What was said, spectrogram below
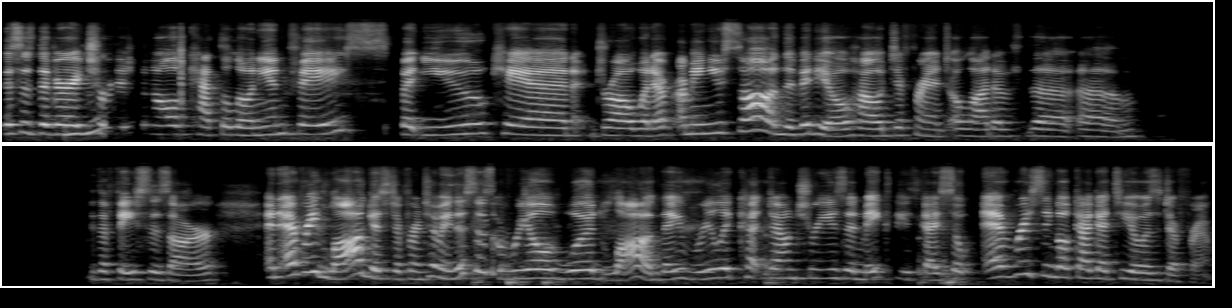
This is the very Mhm. traditional Catalonian face, but you can draw whatever. I mean, you saw in the video how different a lot of the um, the faces are, and every log is different too. I mean, this is a real wood log. They really cut down trees and make these guys. So every single Caga Tio is different.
